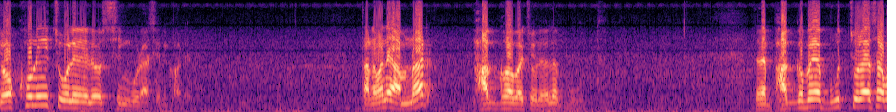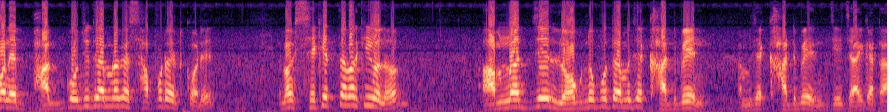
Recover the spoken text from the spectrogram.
যখনই চলে এলো সিংহ রাশির ঘরে, তার মানে আপনার ভাগ্যভাবে চলে এলো বুথ তাহলে ভাগ্যভাবে বুথ চলে আসা মানে ভাগ্য যদি আপনাকে সাপোর্টেড করে, এবং সেক্ষেত্রে আবার কী হলো? আপনার যে লগ্নপতি আপনি যে খাটবেন, আপনি যে খাটবেন যে জায়গাটা,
